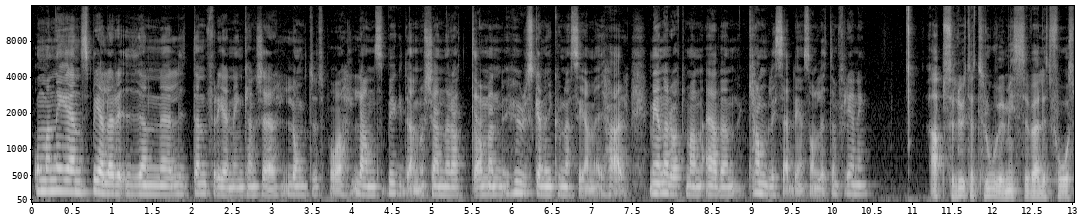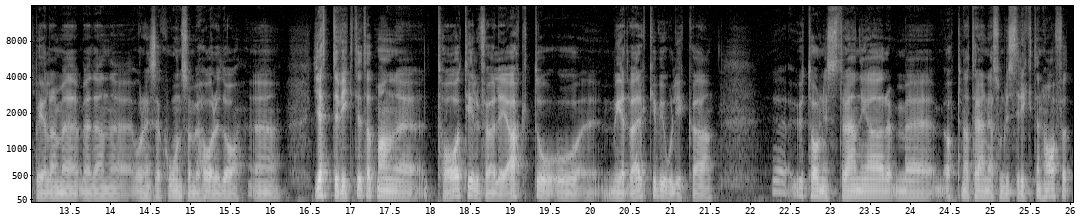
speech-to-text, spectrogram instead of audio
Om man är en spelare i en eh, liten förening, kanske långt ut på landsbygden och känner att ja, men hur ska ni kunna se mig här? Menar du att man även kan bli sedd i en sån liten förening? Absolut, jag tror vi missar väldigt få spelare med, med den eh, organisation som vi har idag. Eh, jätteviktigt att man eh, tar tillfälle i akt och, och medverkar vid olika Eh, uttagningsträningar med öppna träningar som distrikten har för att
